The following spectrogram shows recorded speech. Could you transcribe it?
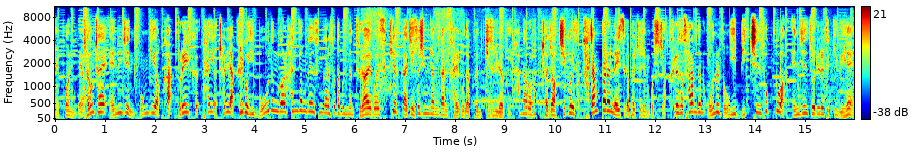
1, F1인데요. 자동차의 엔진, 공기 역학, 브레이크, 타이어 전략 그리고 이 모든 걸 한정된 순간에 쏟아붓는 드라이버의 스킬까지 수십 년간 갈고 닦은 기술력이 하나로 합쳐져 지구에서 가장 빠른 레이스가 펼쳐지는 곳이죠. 그래서 사람들은 오늘도 이 미친 속도와 엔진 소리를 듣기 위해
